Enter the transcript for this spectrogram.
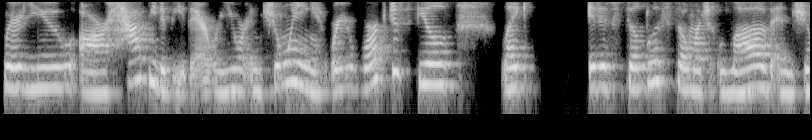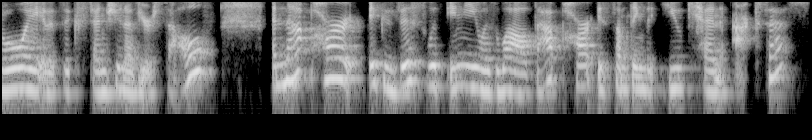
where you are happy to be there, where you are enjoying it, where your work just feels like it is filled with so much love and joy and it's extension of yourself. And that part exists within you as well. That part is something that you can access.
